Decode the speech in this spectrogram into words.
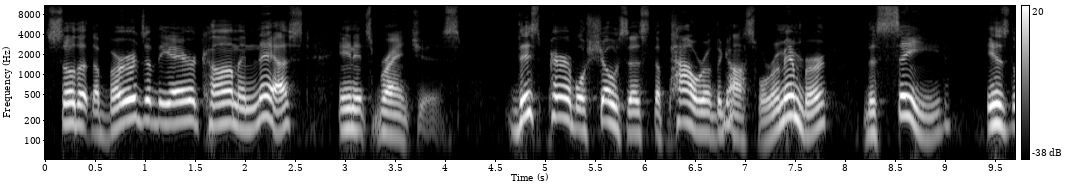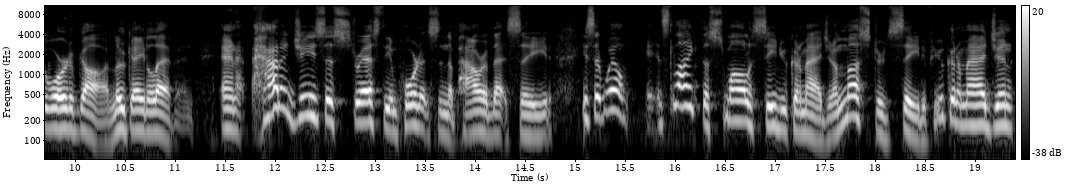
so that the birds of the air come and nest in its branches. This parable shows us the power of the gospel. Remember, the seed is the Word of God, Luke 8 11. And how did Jesus stress the importance and the power of that seed? He said, well, it's like the smallest seed you can imagine, a mustard seed. If you can imagine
